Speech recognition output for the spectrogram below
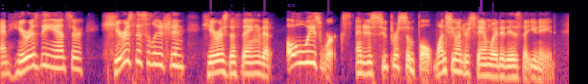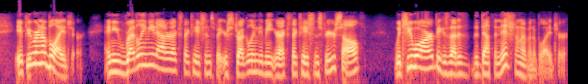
And here is the answer. Here is the solution. Here is the thing that always works. And it is super simple once you understand what it is that you need. If you're an obliger and you readily meet outer expectations, but you're struggling to meet your expectations for yourself, which you are because that is the definition of an obliger.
